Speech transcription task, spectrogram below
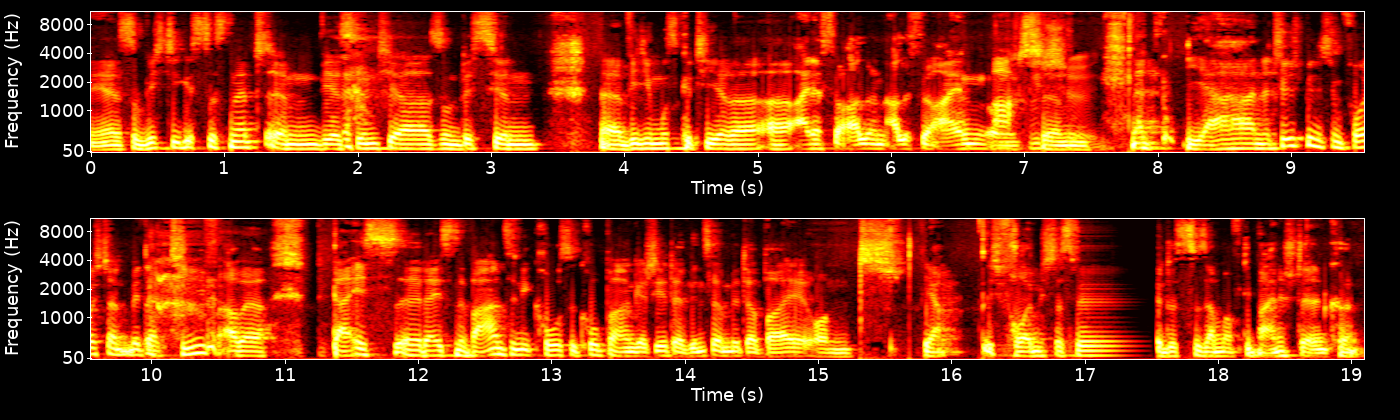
Nee, so wichtig ist es nicht. Ähm, wir sind ja so ein bisschen äh, wie die Musketiere, äh, eine für alle und alle für einen. Ach, und, ähm, schön. na, ja, natürlich bin ich im Vorstand mit aktiv, aber da ist, äh, da ist eine wahnsinnig große Gruppe engagierter Winzer mit dabei und ja, ich freue mich, dass wir das zusammen auf die Beine stellen können.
